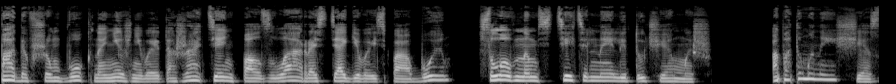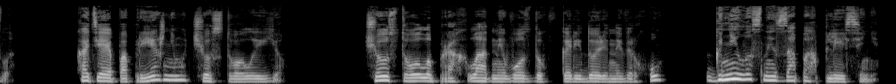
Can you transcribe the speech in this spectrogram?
падавшим в окна нижнего этажа, тень ползла, растягиваясь по обоям, словно мстительная летучая мышь. А потом она исчезла, хотя я по-прежнему чувствовала ее чувствовала прохладный воздух в коридоре наверху, гнилостный запах плесени.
